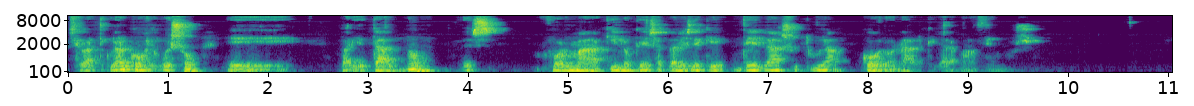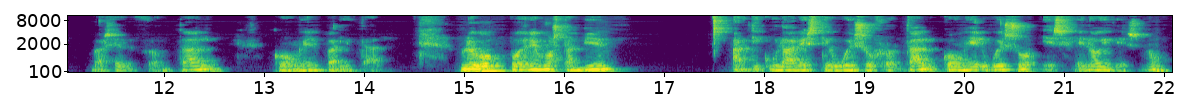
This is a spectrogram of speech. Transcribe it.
se va a articular con el hueso eh, parietal, ¿no? Forma aquí lo que es a través de que de la sutura coronal, que ya la conocemos. Va a ser frontal con el parietal. Luego podremos también articular este hueso frontal con el hueso esfenoides, ¿no?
